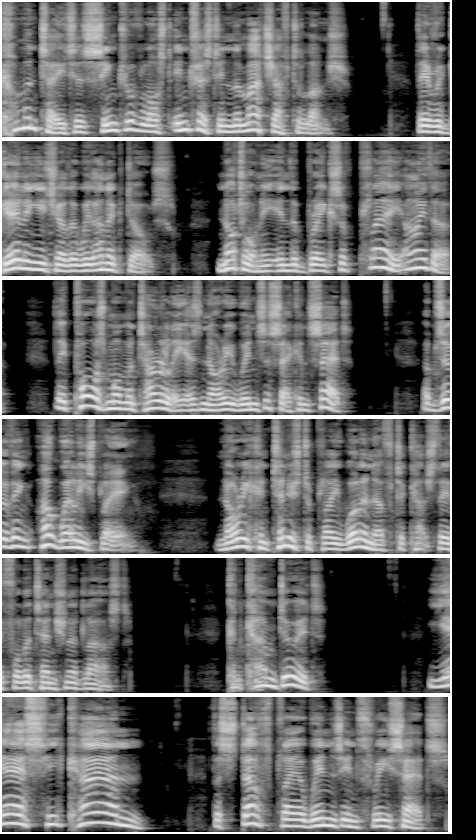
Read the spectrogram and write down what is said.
commentators seem to have lost interest in the match after lunch. They're regaling each other with anecdotes, not only in the breaks of play either. They pause momentarily as Norrie wins a second set, observing how well he's playing. Norrie continues to play well enough to catch their full attention at last. Can Cam do it? Yes, he can! The stealth player wins in three sets.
